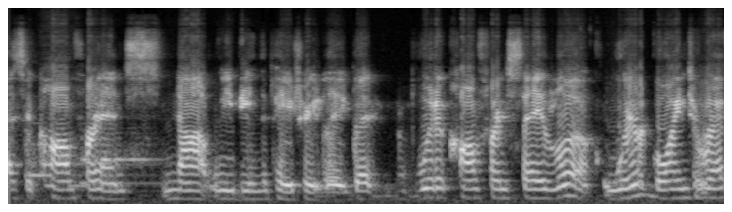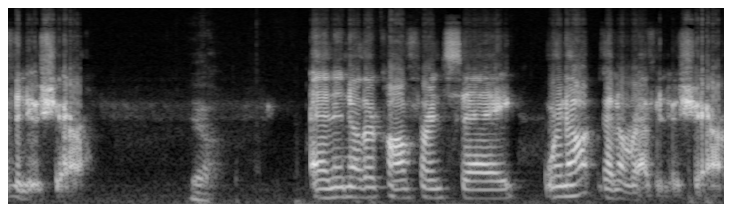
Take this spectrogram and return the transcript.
as a conference not we being the patriot league but would a conference say look we're going to revenue share. Yeah. And another conference say we're not going to revenue share.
